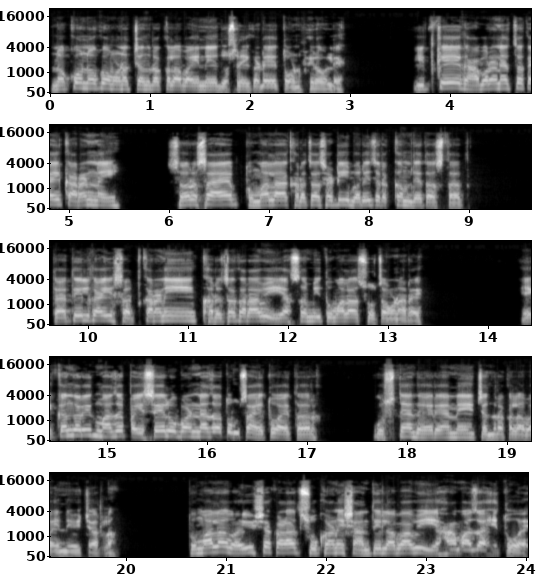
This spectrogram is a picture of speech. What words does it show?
नको नको म्हणत चंद्रकलाबाईने दुसरीकडे तोंड फिरवले. इतके घाबरण्याचं काही कारण नाही. सरसाहेब तुम्हाला खर्चासाठी बरीच रक्कम देत असतात. त्यातील काही सत्कारणी खर्च करावी असं मी तुम्हाला सुचवणार आहे. एकंदरीत माझं पैसे लुबडण्याचा तुमचा हेतू आहे तर उसण्या धैर्याने चंद्रकलाबाईंनी विचारलं. तुम्हाला भविष्य काळात सुख आणि शांती लाभावी हा माझा हेतू आहे.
